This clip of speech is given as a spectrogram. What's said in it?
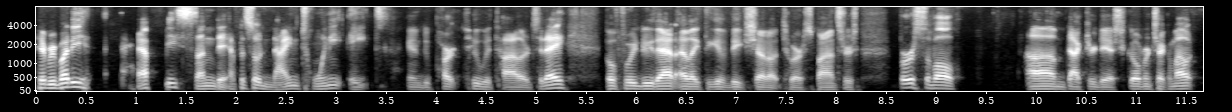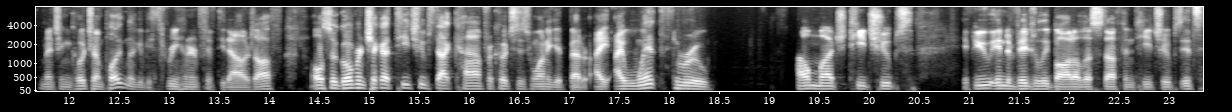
Hey, everybody. Happy Sunday, episode 928. I'm Going to do part two with Tyler today. Before we do that, I'd like to give a big shout out to our sponsors. First of all, um, Dr. Dish. Go over and check them out. Mention Coach Unplugged, they'll give you $350 off. Also, go over and check out teachhoops.com for coaches who want to get better. I, I went through how much Teach Hoops, if you individually bought all this stuff in Teach Hoops, it's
